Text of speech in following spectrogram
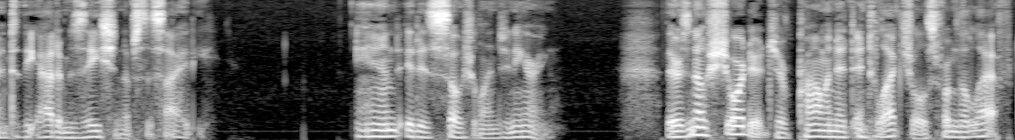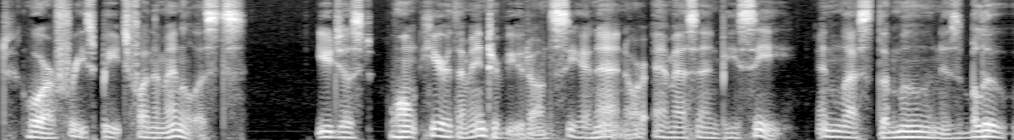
and to the atomization of society. And it is social engineering. There's no shortage of prominent intellectuals from the left who are free speech fundamentalists. You just won't hear them interviewed on CNN or MSNBC unless the moon is blue.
